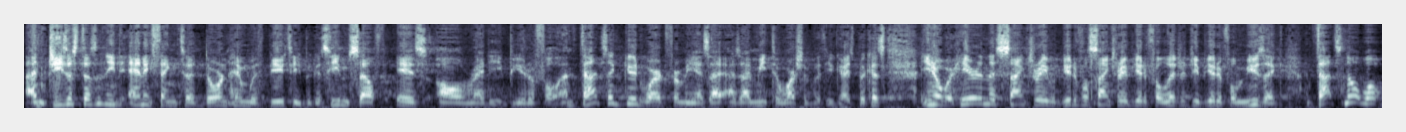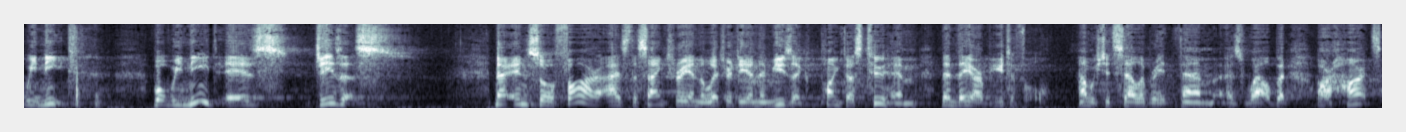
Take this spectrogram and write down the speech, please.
And Jesus doesn't need anything to adorn him with beauty because he himself is already beautiful. And that's a good word for me as I, as I meet to worship with you guys. Because, you know, we're here in this sanctuary with beautiful sanctuary, beautiful liturgy, beautiful music. That's not what we need. what we need is Jesus. Now, insofar as the sanctuary and the liturgy and the music point us to him, then they are beautiful and we should celebrate them as well. But our hearts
